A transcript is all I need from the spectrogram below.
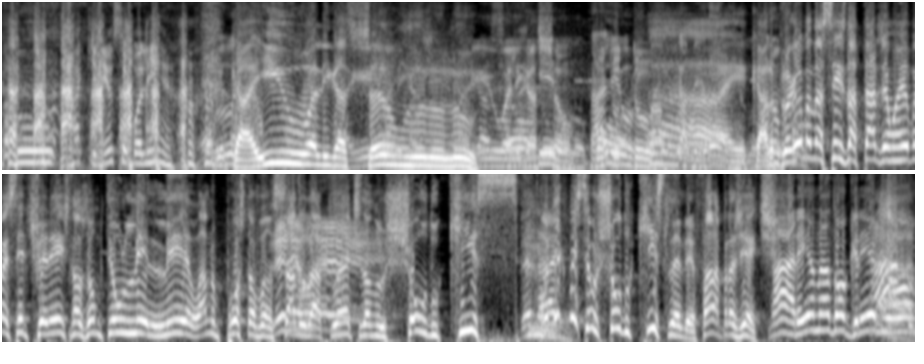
tu. Ah, que nem o Cebolinha. Caiu a ligação do Lulu. Caiu a ligação. Tá ali cabeça. Ai, cara, o programa das seis da tarde amanhã vai ser diferente. Nós vamos ter o Lelê lá no posto avançado Lelê, da. Atlântida, no show do Kiss. Onde é que vai ser o show do Kiss, Lelê? Fala pra gente. Na Arena do Grêmio. Ah,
